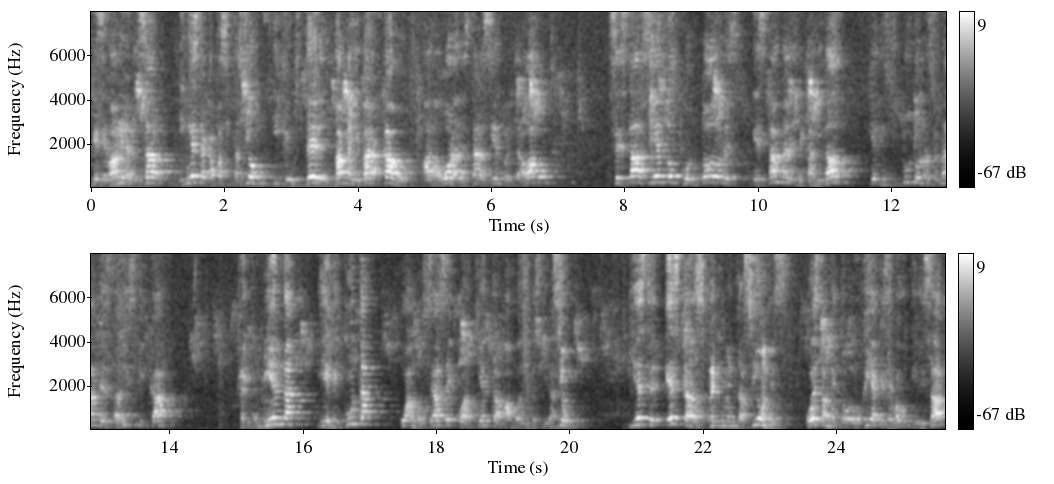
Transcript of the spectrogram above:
que se va a realizar en esta capacitación y que ustedes van a llevar a cabo a la hora de estar haciendo el trabajo, se está haciendo con todos los estándares de calidad que el Instituto Nacional de Estadística recomienda y ejecuta cuando se hace cualquier trabajo de investigación. Y este, estas recomendaciones o esta metodología que se va a utilizar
